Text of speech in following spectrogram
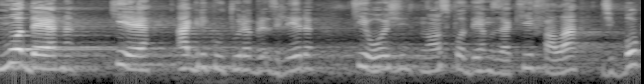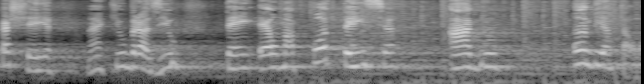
moderna, que é a agricultura brasileira, que hoje nós podemos aqui falar de boca cheia, né, que o Brasil tem, é uma potência agroambiental.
